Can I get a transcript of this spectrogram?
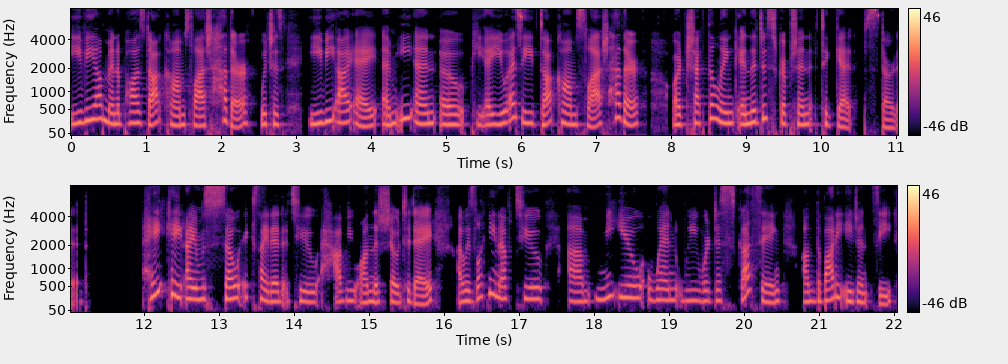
eviamenopause.com slash Heather, which is E-V-I-A-M-E-N-O-P-A-U-S-E dot com slash Heather, or check the link in the description to get started. Hey, Kate, I am so excited to have you on the show today. I was lucky enough to um, meet you when we were discussing um, the body agency.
